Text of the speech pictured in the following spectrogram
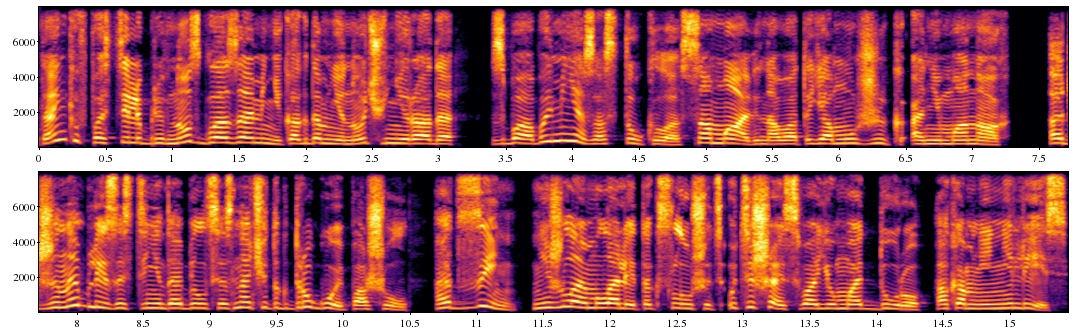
Танька в постели бревно с глазами, никогда мне ночью не рада. С бабой меня застукала. Сама виновата, я мужик, а не монах. От жены близости не добился, значит, к другой пошел. Отзынь, не желаю малолеток слушать, утешай свою мать-дуру, а ко мне не лезь».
